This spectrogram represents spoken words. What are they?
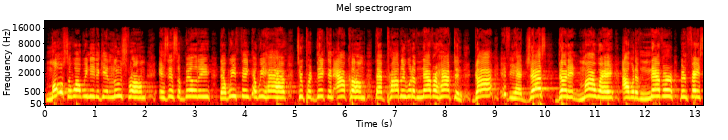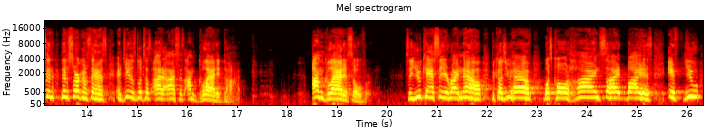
most of what we need to get loose from is this ability that we think that we have to predict an outcome that probably would have never happened. God, if you had just done it my way, I would have never been facing them circumstances. And Jesus looks us eye to eye and says, I'm glad it died. I'm glad it's over. See, you can't see it right now because you have what's called hindsight bias. If you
